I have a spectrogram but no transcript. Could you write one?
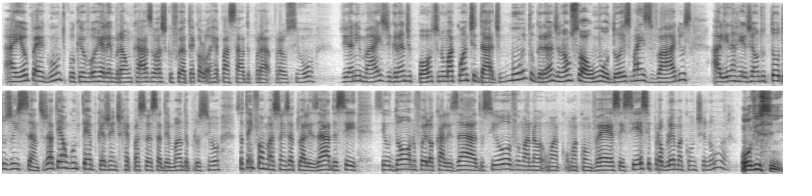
Aí eu pergunto, porque eu vou relembrar um caso, eu acho que foi até repassado para o senhor, de animais de grande porte numa quantidade muito grande, não só um ou dois, mas vários ali na região de Todos os Santos. Já tem algum tempo que a gente repassou essa demanda para o senhor. Só tem informações atualizadas se, se o dono foi localizado, se houve uma, uma, uma conversa e se esse problema continua? Houve sim.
